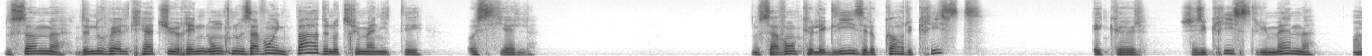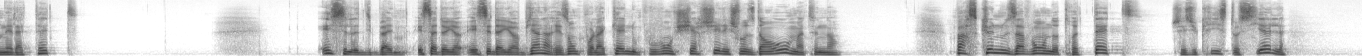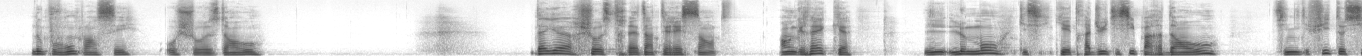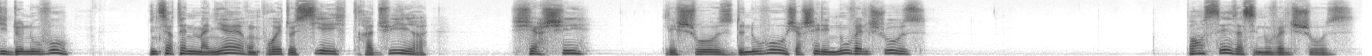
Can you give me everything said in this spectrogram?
Nous sommes de nouvelles créatures et donc nous avons une part de notre humanité au ciel. Nous savons que l'Église est le corps du Christ et que Jésus-Christ lui-même en est la tête. Et c'est d'ailleurs bien la raison pour laquelle nous pouvons chercher les choses d'en haut maintenant. Parce que nous avons notre tête, Jésus-Christ, au ciel, nous pouvons penser aux choses d'en haut. D'ailleurs, chose très intéressante, en grec, le mot qui, est traduit ici par d'en haut signifie aussi de nouveau. D'une certaine manière, on pourrait aussi traduire chercher les choses de nouveau, chercher les nouvelles choses. Pensez à ces nouvelles choses.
